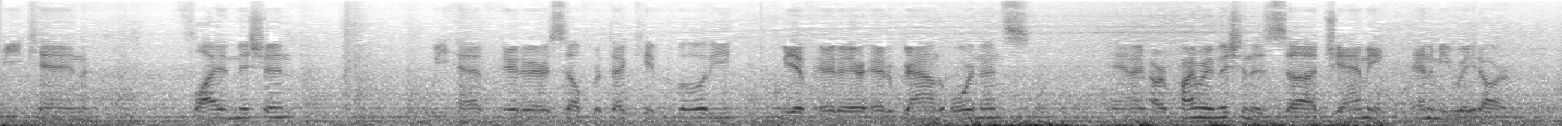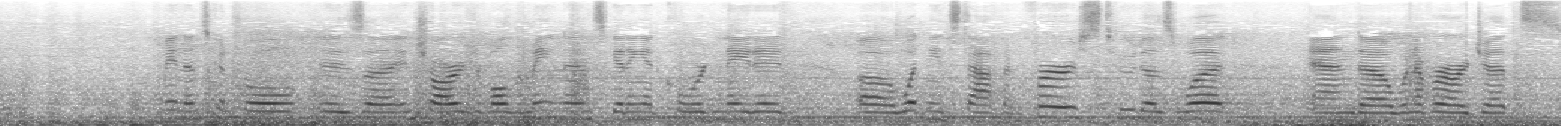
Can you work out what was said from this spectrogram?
We can fly a mission. We have air-to-air self-protect capability. We have air-to-air, air-to-ground ordnance. And our primary mission is uh, jamming enemy radar. Maintenance control is uh, in charge of all the maintenance, getting it coordinated, uh, what needs to happen first, who does what, and uh, whenever our jets,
